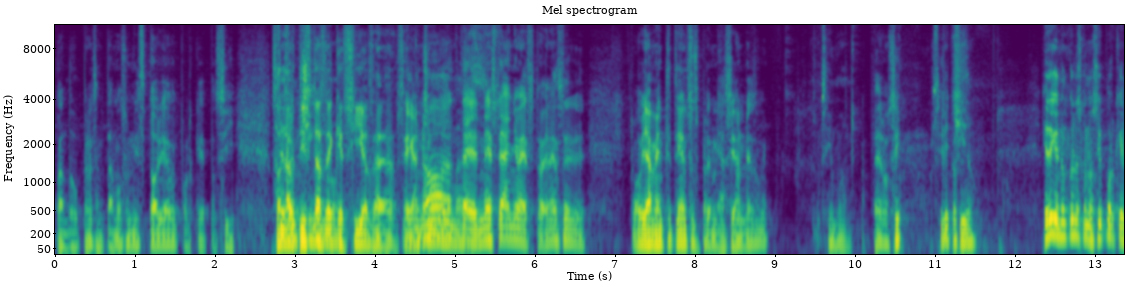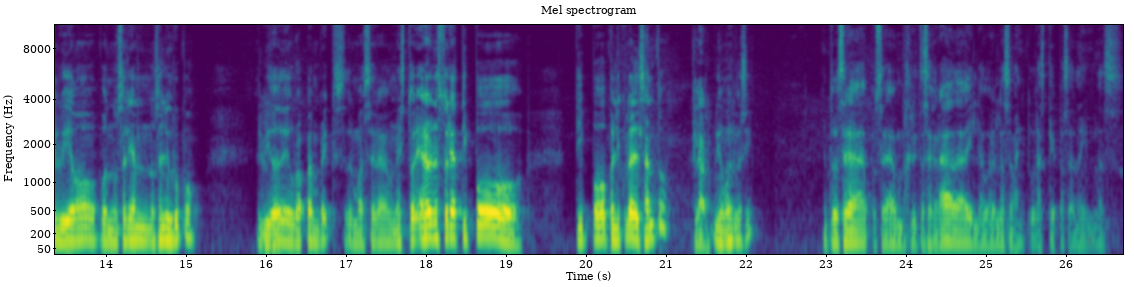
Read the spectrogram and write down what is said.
cuando presentamos una historia, güey, porque pues sí, son artistas de que sí, o sea, se ganó de más. en este año esto, en este obviamente tienen sus premiaciones, güey, Simón. pero sí. sí, Qué pues, chido. Fíjate que nunca los conocí porque el video, pues no salían, no sale el grupo. El video de Europa and Breaks, además era una historia, era una historia tipo, tipo película del santo, Claro. digámoslo así. Entonces era, pues era Margarita Sagrada y luego eran las aventuras que pasaban ahí en las,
